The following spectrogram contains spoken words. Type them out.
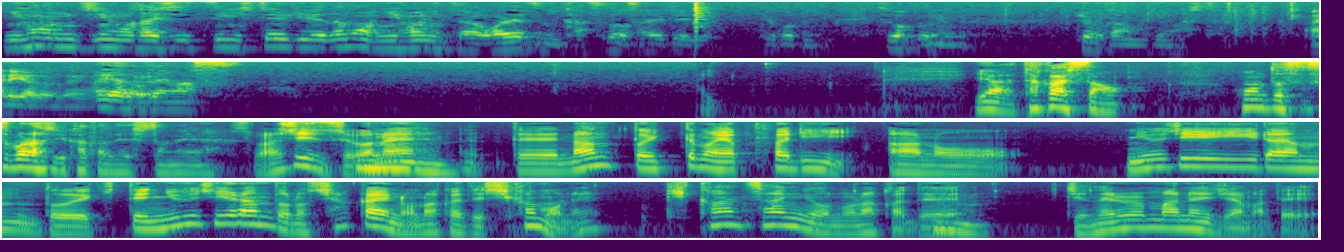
日本人を大切にしているけれども日本にとらわれずに活動されているということにすごくうん共感を受けました。ありがとうございますありがとうございます。はいや高橋さん本当素晴らしい方でしたね。素晴らしいですよね。うんで、なんといってもやっぱり、あの、ニュージーランドへ来て、ニュージーランドの社会の中で、しかもね、基幹産業の中でうん、ジェネラルマネージャーまで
